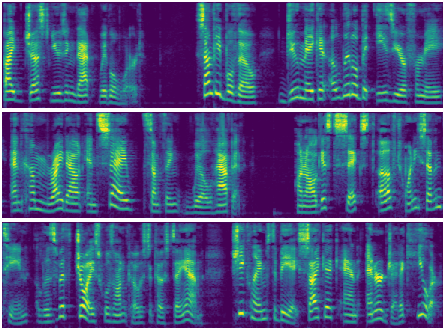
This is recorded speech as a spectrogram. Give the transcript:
by just using that wiggle word. Some people, though, do make it a little bit easier for me and come right out and say something will happen. On August 6th of 2017, Elizabeth Joyce was on Coast to Coast AM. She claims to be a psychic and energetic healer.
